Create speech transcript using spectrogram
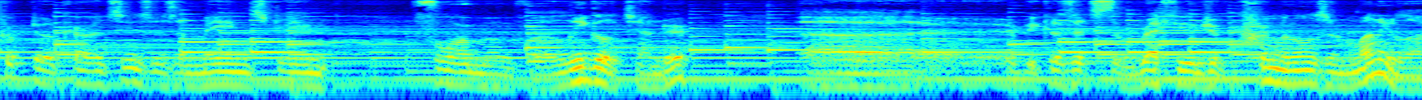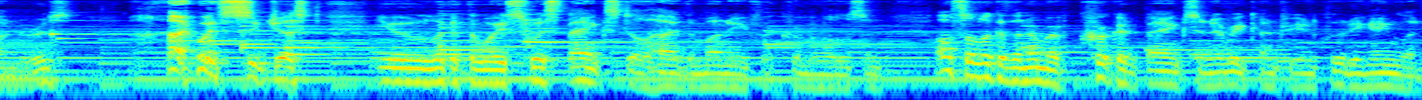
cryptocurrencies as a mainstream form of uh, legal tender, because it's the refuge of criminals and money launderers, I would suggest you look at the way Swiss banks still hide the money for criminals and also look at the number of crooked banks in every country, including England.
